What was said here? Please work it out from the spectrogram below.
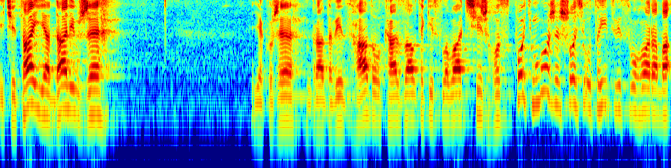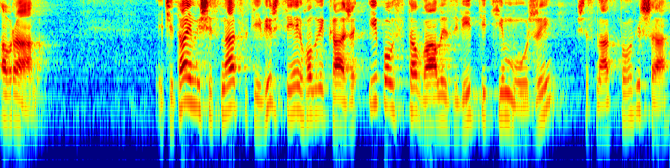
І читаю я далі вже, як уже брат Давид згадував, казав такі слова, чи ж Господь може щось утаїти від свого раба Авраама? І читаємо 16-й вірш цієї голови каже: І повставали звідти ті мужі, 16-го вірша,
